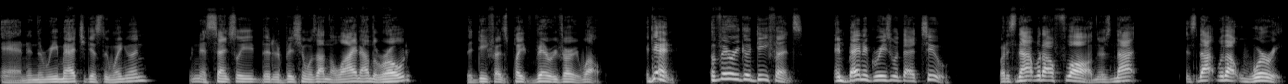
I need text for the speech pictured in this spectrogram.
And in the rematch against New England, when essentially the division was on the line on the road, the defense played very, very well. Again, a very good defense. And Ben agrees with that too. But it's not without flaw. And there's not, it's not without worry.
